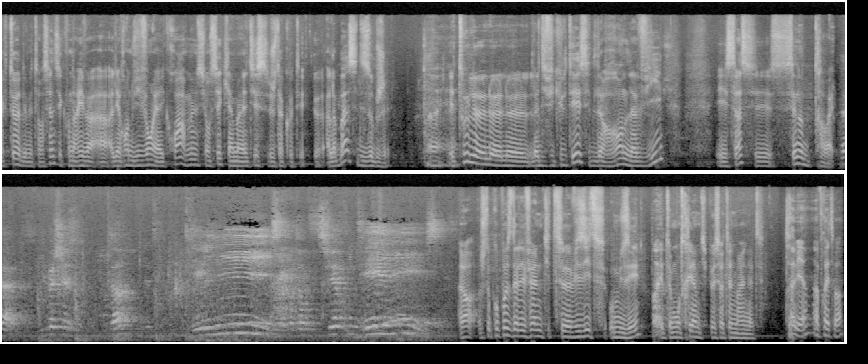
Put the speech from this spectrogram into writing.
acteurs et des metteurs en scène, c'est qu'on arrive à, à les rendre vivants et à y croire, même si on sait qu'il y a un magnétisme juste à côté. À la base, c'est des objets. Et toute la difficulté, c'est de leur rendre la vie. Et ça, c'est notre travail. Alors, je te propose d'aller faire une petite euh, visite au musée et te montrer un petit peu certaines marionnettes. Très bien, après toi.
